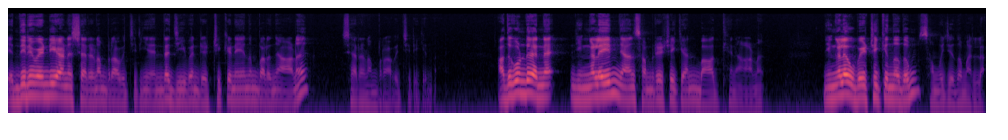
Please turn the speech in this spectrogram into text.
എന്തിനു വേണ്ടിയാണ് ശരണം പ്രാപിച്ചിരിക്കുന്നത്? എന്റെ ജീവൻ രക്ഷിക്കണേന്നും പറഞ്ഞാണ് ശരണം പ്രാപിച്ചിരിക്കുന്നത്. അതുകൊണ്ട് തന്നെ നിങ്ങളെയും ഞാൻ സംരക്ഷിക്കാൻ ബാധ്യനാണ്. നിങ്ങളെ ഉപേക്ഷിക്കുന്നതും സമുചിതമല്ല.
